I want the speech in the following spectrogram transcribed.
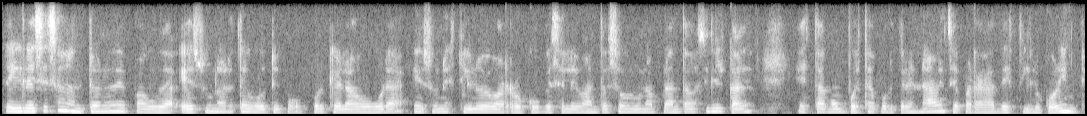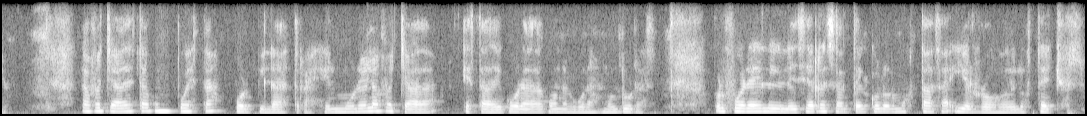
La iglesia San Antonio de Padua es un arte gótico porque la obra es un estilo de barroco que se levanta sobre una planta basilical. Está compuesta por tres naves separadas de estilo corintio. La fachada está compuesta por pilastras. El muro de la fachada está decorada con algunas molduras. Por fuera de la iglesia resalta el color mostaza y el rojo de los techos.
